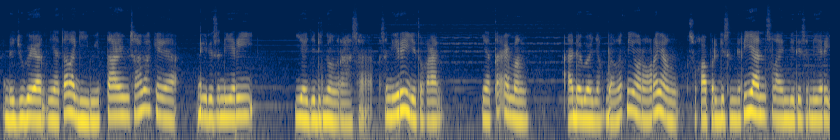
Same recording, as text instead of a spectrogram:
ada juga yang ternyata lagi me time sama kayak diri sendiri. Ya jadi nggak ngerasa sendiri gitu kan. Ternyata emang ada banyak banget nih orang-orang yang suka pergi sendirian selain diri sendiri.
